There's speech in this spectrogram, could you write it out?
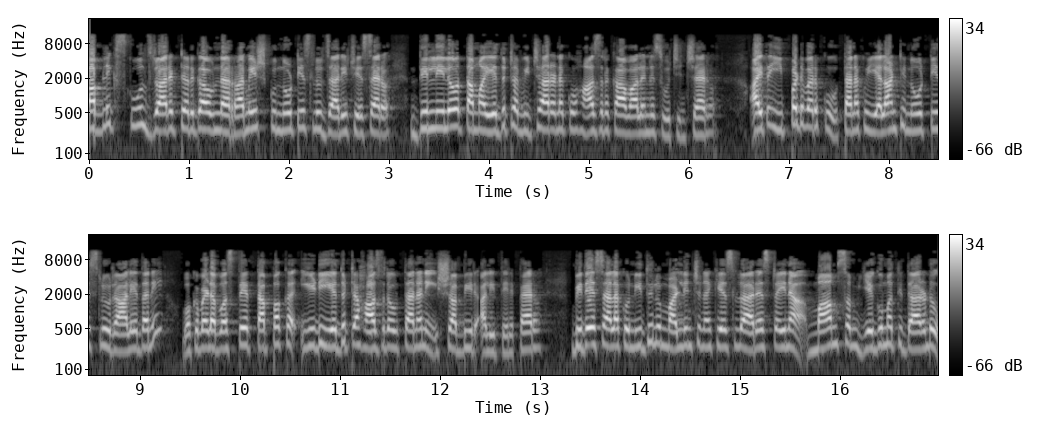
పబ్లిక్ స్కూల్స్ డైరెక్టర్గా ఉన్న రమేష్కు నోటీసులు జారీ చేశారు. ఢిల్లీలో తమ ఎదుట విచారణకు హాజరు కావాలని సూచించారు. అయితే ఇప్పటి వరకు తనకు ఎలాంటి నోటీసులు రాలేదని ఒకవేళ వస్తే తప్పక ఈడీ ఎదుట హాజరవుతానని షబీర్ అలీ తెలిపారు. విదేశాలకు నిధులు మళ్ళించిన కేసులో అరెస్ట్ అయిన మాంసం ఎగుమతిదారుడు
